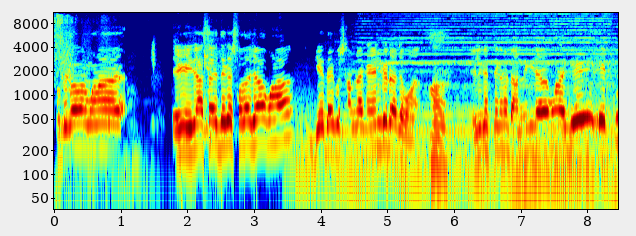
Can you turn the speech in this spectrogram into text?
ছোট বাবার মানে এই রাস্তায় থেকে সোজা যাওয়া মানে গিয়ে দেখো সামনে একটা এলগেট আছে মানে। হ্যাঁ। এলগেট থেকে ডান দিকে যাবে মানে গিয়ে একটু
